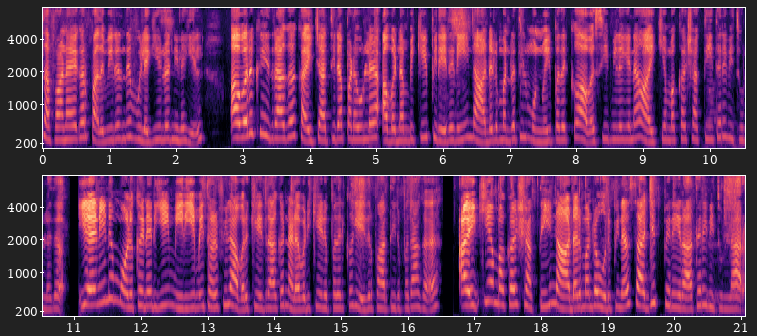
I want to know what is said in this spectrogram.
சபாநாயகர் பதவியிலிருந்து விலகியுள்ள நிலையில் அவருக்கு எதிராக கைச்சாத்திடப்படவுள்ள அவநம்பிக்கை பிரேரணையை நாடாளுமன்றத்தில் முன்வைப்பதற்கு அவசியமில்லை என ஐக்கிய மக்கள் சக்தி தெரிவித்துள்ளது. எனினும் ஒழுக்கநெறியை மீறியமை தொடர்பில் அவருக்கு எதிராக நடவடிக்கை எடுப்பதற்கு எதிர்பார்த்திருப்பதாக ஐக்கிய மக்கள் சக்தி நாடாளுமன்ற உறுப்பினர் சஜித் பெரேரா தெரிவித்துள்ளார்.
